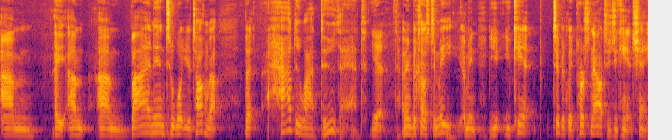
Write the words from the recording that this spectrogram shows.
I'm, hey, I'm, I'm buying into what you're talking about, but how do I do that? Yeah. I mean, because to me, I mean, you, you can't typically personalities you can't change.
